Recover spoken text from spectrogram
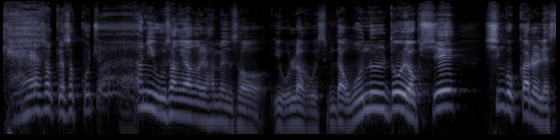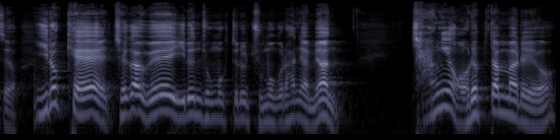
계속해서 꾸준히 우상향을 하면서 이 올라가고 있습니다. 오늘도 역시 신고가를 냈어요. 이렇게 제가 왜 이런 종목들을 주목을 하냐면 장이 어렵단 말이에요.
